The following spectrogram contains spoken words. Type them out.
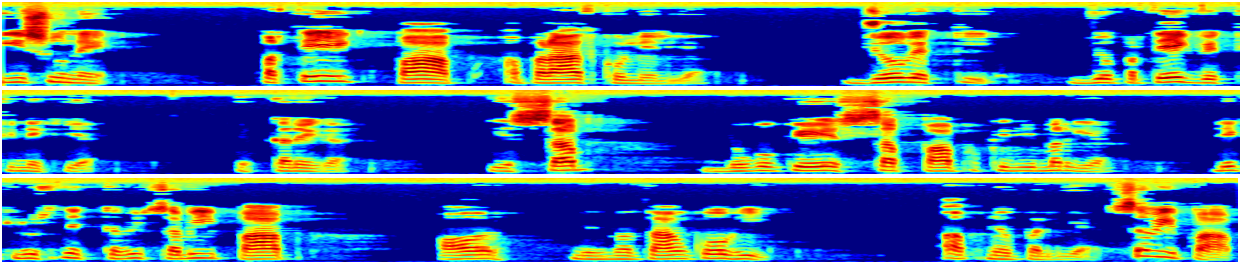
यीशु ने प्रत्येक पाप अपराध को ले लिया। जो व्यक्ति, जो प्रत्येक व्यक्ति ने किया, वो करेगा। ये सब लोगों के सब पापों के लिए मर गया। लेकिन उसने कभी सभी पाप और निर्बलताओं को भी अपने ऊपर लिया। सभी पाप,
